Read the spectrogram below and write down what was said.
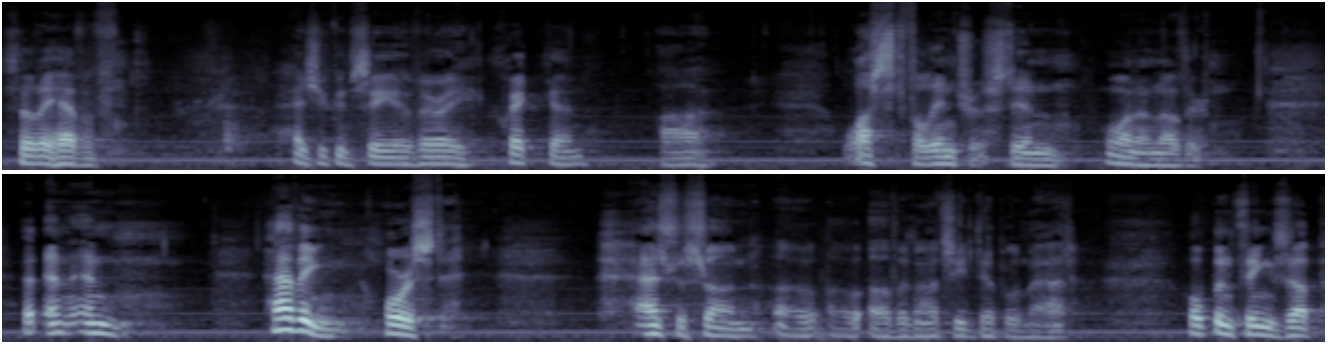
so they have, a, as you can see, a very quick and uh, lustful interest in one another. And, and having Horst as the son of, of, of, a Nazi diplomat opened things up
